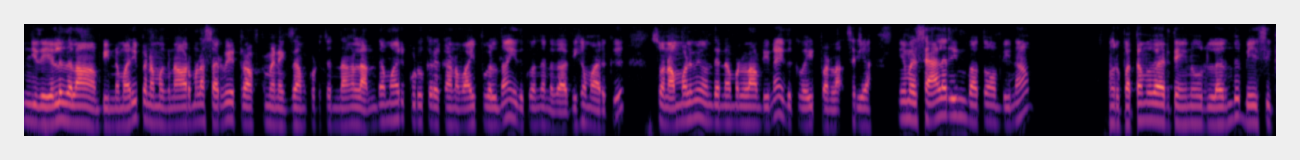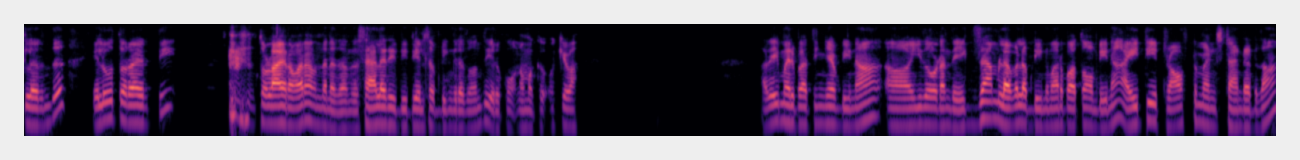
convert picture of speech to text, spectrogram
இதை எழுதலாம் அப்படின்ற மாதிரி இப்போ நமக்கு நார்மலாக சர்வே டிராஃப்ட்மேன் எக்ஸாம் கொடுத்துருந்தாங்கல்ல அந்த மாதிரி கொடுக்கறதுக்கான வாய்ப்புகள் தான் இதுக்கு வந்து என்னது அதிகமாக இருக்கு. ஸோ நம்மளுமே வந்து என்ன பண்ணலாம் அப்படின்னா இதுக்கு வெயிட் பண்ணலாம். சரியா? நம்ம சேலரின்னு பார்த்தோம் அப்படின்னா ஒரு பத்தொன்பதாயிரத்தி ஐநூறுல இருந்து பேசிக்ல இருந்து எழுவத்தோராயிரத்தி தொள்ளாயிரம் வரை வந்து அந்த சேலரி டீடைல்ஸ் அப்படிங்கிறது வந்து இருக்கும். நமக்கு ஓகேவா அதே மாதிரி பார்த்தீங்க அப்படின்னா இதோட அந்த எக்ஸாம் லெவல் அப்படின்ற மாதிரி பார்த்தோம் அப்படின்னா ஐடி டிராஃப்ட்மேன் ஸ்டாண்டர்ட் தான்.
